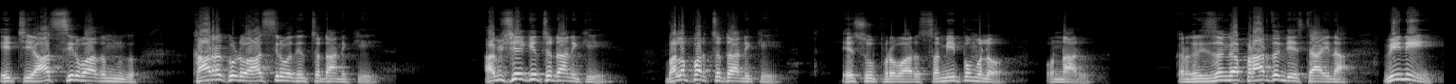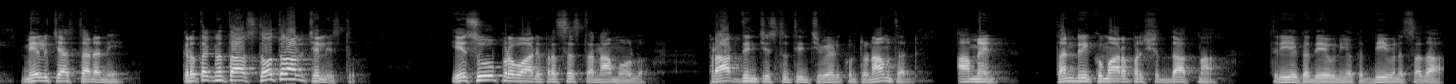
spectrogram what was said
ఇచ్చి ఆశీర్వాదం కారకుడు ఆశీర్వదించడానికి అభిషేకించడానికి బలపరచడానికి యేసుప్రవారు సమీపములో ఉన్నారు. కనుక నిజంగా ప్రార్థన చేస్తే ఆయన విని మేలు చేస్తాడని కృతజ్ఞత స్తోత్రాలు చెల్లిస్తూ యేసుప్రవారి ప్రశస్త నామంలో ప్రార్థించి స్థుతించి వేడుకుంటున్నాము తండ్రి. ఆమెన్. తండ్రి కుమార పరిశుద్ధాత్మ త్రియక దేవుని యొక్క దీవెన సదా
